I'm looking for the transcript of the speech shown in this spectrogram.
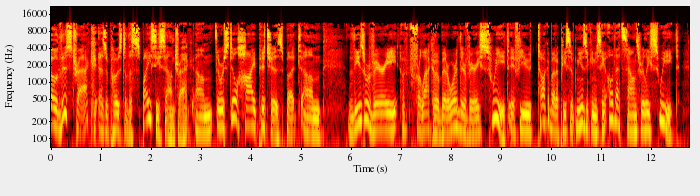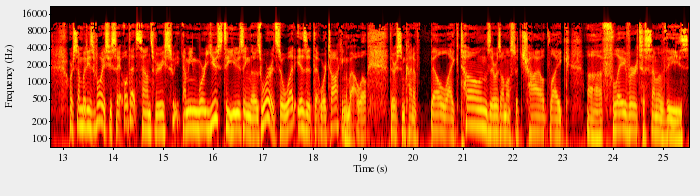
So this track, as opposed to the spicy soundtrack, um, there were still high pitches, but um, these were very, for lack of a better word, they're very sweet. If you talk about a piece of music and you say, "Oh, that sounds really sweet," or somebody's voice, you say, "Oh, that sounds very sweet." I mean, we're used to using those words. So what is it that we're talking about? Well, there's some kind of bell-like tones. There was almost a childlike uh, flavor to some of these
